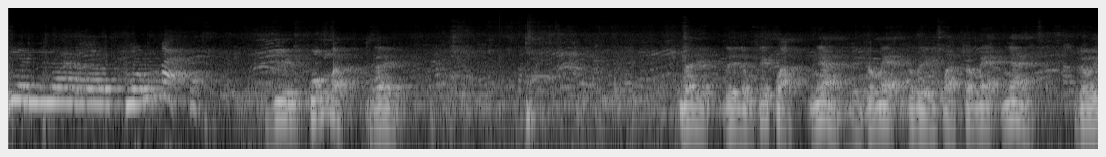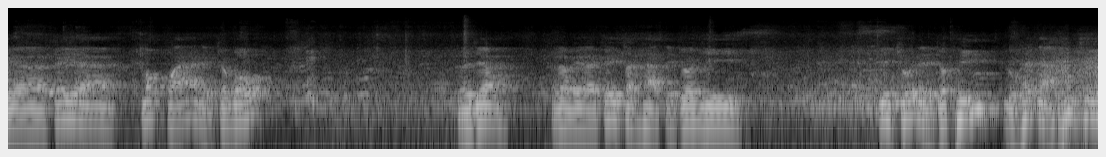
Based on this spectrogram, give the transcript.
viêm cuống mật viêm cuống mật đây. Đây đây là một cái quạt nha, để cho mẹ tôi về cái quạt cho mẹ nha. Rồi ờ, cái ờ, móc khóa để cho bố. Rồi chưa? Rồi ờ, cái trà hạt để cho gì cái chuối để cho thím. Đủ hết nhà không chưa?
